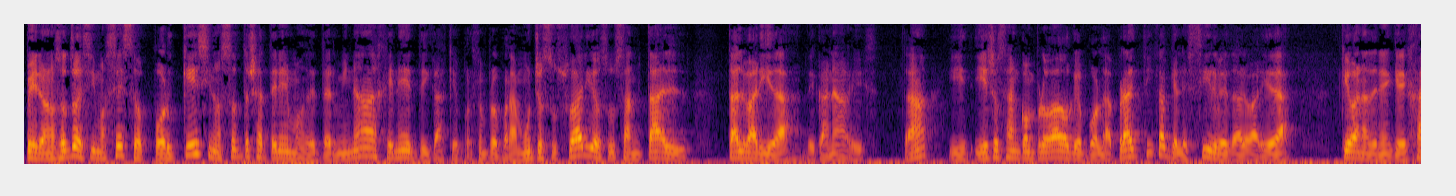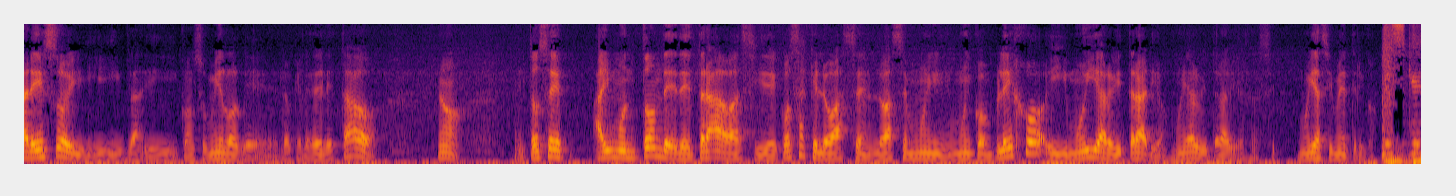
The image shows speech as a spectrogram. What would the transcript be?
pero nosotros decimos eso, ¿por qué si nosotros ya tenemos determinadas genéticas que, por ejemplo, para muchos usuarios usan tal, tal variedad de cannabis? Y, y, ellos han comprobado que por la práctica que les sirve tal variedad. ¿Qué van a tener que dejar eso y, y consumir lo que, lo que le dé el Estado? No. Entonces, hay un montón de, trabas y de cosas que lo hacen lo hacen muy muy complejo y muy arbitrario muy arbitrario es así muy asimétrico es que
